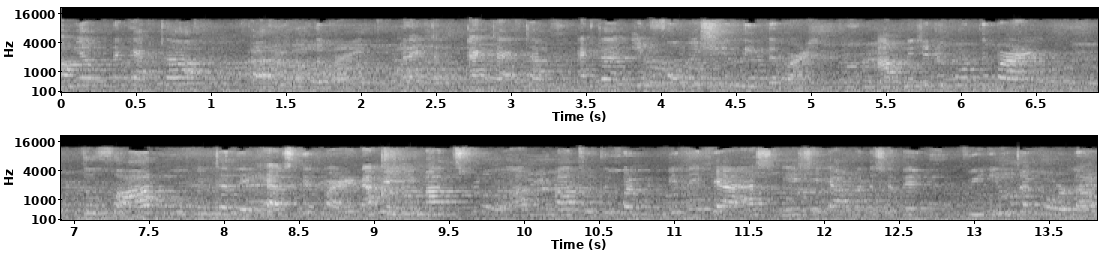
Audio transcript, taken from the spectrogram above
আমি আপনাকে একটা কথা বলতে পারি মানে একটা একটা একটা একটা ইনফরমেশন দিতে পারি আপনি যেটা করতে পারেন তুফান মুভিটা দেখে আসতে পারেন আমি মাত্র আমি মাত্র তুফান মুভি দেখে আস এসে আপনাদের সাথে ভিডিওটা করলাম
